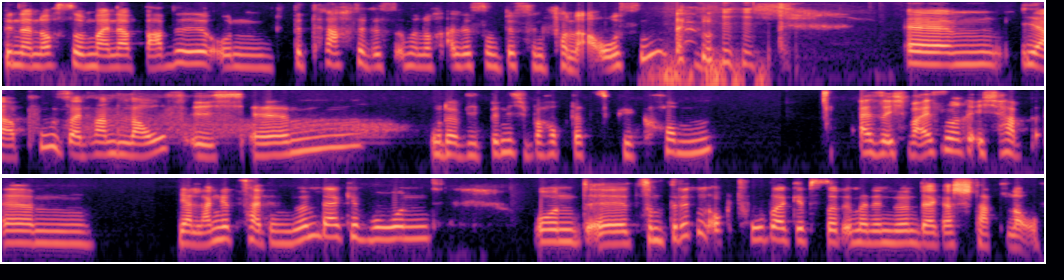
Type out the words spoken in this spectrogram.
Bin dann noch so in meiner Bubble und betrachte das immer noch alles so ein bisschen von außen. ähm, ja, puh, seit wann laufe ich? Ähm, oder wie bin ich überhaupt dazu gekommen? Also ich weiß noch, ich habe ähm, ja lange Zeit in Nürnberg gewohnt und äh, zum 3. Oktober gibt's dort immer den Nürnberger Stadtlauf.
